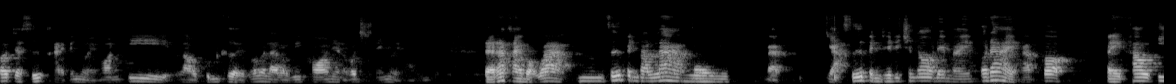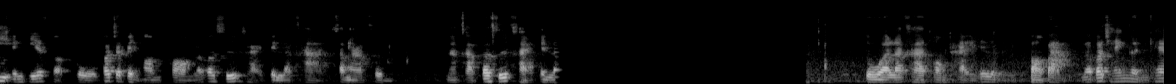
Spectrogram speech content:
ก็จะซื้อขายเป็นหน่วยออนซ์ที่เราคุ้นเคยเพราะเวลาเราวิเคราะห์เนี่ยเราก็จะใช้หน่วยออน แต่ถ้าใครบอกว่าซื้อเป็นดอลลาร์งงแบบอยากซื้อเป็น traditional ได้ไหมก็ได้ครับ ก็ไปเข้าที่ mts.go ก็จะเป็นออมทอง แล้วก็ซื้อขายเป็นราคาสมาคมนะครับ ก็ซื้อขายเป็น ตัวราคาทองไทยได้เลยต่อบาท แล้วก็ใช้เงินแค่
